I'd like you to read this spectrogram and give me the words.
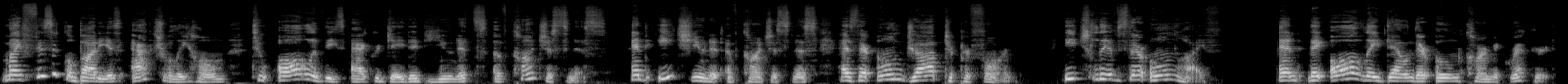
my physical body is actually home to all of these aggregated units of consciousness. And each unit of consciousness has their own job to perform. Each lives their own life. And they all lay down their own karmic record.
